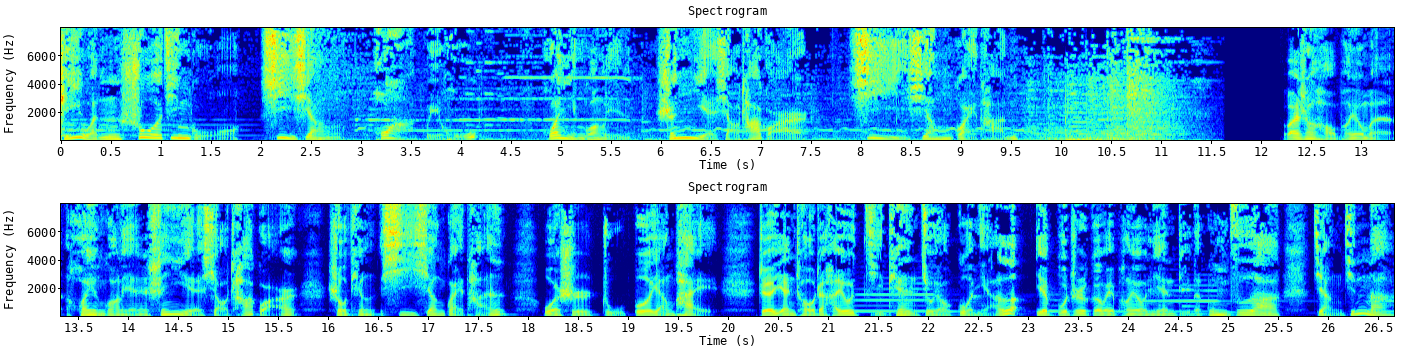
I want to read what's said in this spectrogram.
奇闻说今古，西厢画鬼狐。欢迎光临深夜小茶馆《西厢怪谈》。晚上好，朋友们，欢迎光临深夜小茶馆，收听《西厢怪谈》。我是主播杨派。这眼瞅着还有几天就要过年了，也不知各位朋友年底的工资啊、奖金呐、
